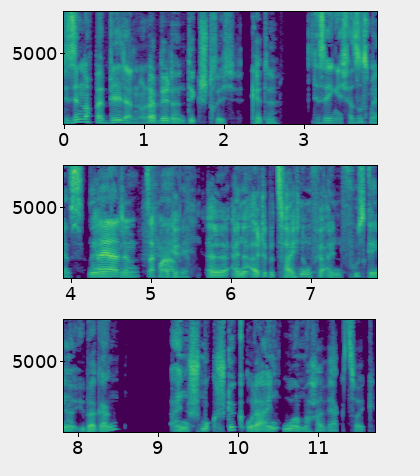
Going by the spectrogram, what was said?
Wir sind noch bei Bildern, oder? Ja, Bilder, ein Dickstrichkette. Deswegen, ich versuch's mir jetzt. Ja, naja, genau. dann sag mal Okay. AB. Äh, eine alte Bezeichnung für einen Fußgängerübergang, ein Schmuckstück oder ein Uhrmacherwerkzeug.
